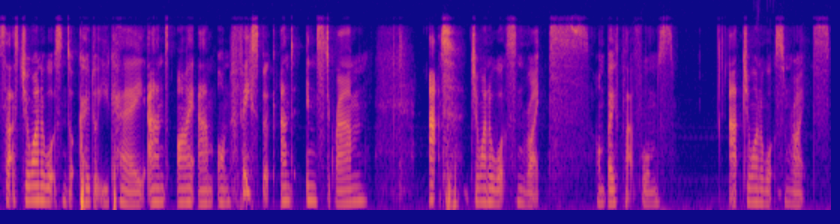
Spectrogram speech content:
So that's joannawatson.co.uk. And I am on Facebook and Instagram at Joanna Watson Writes on both platforms. at Joanna Watson Writes.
